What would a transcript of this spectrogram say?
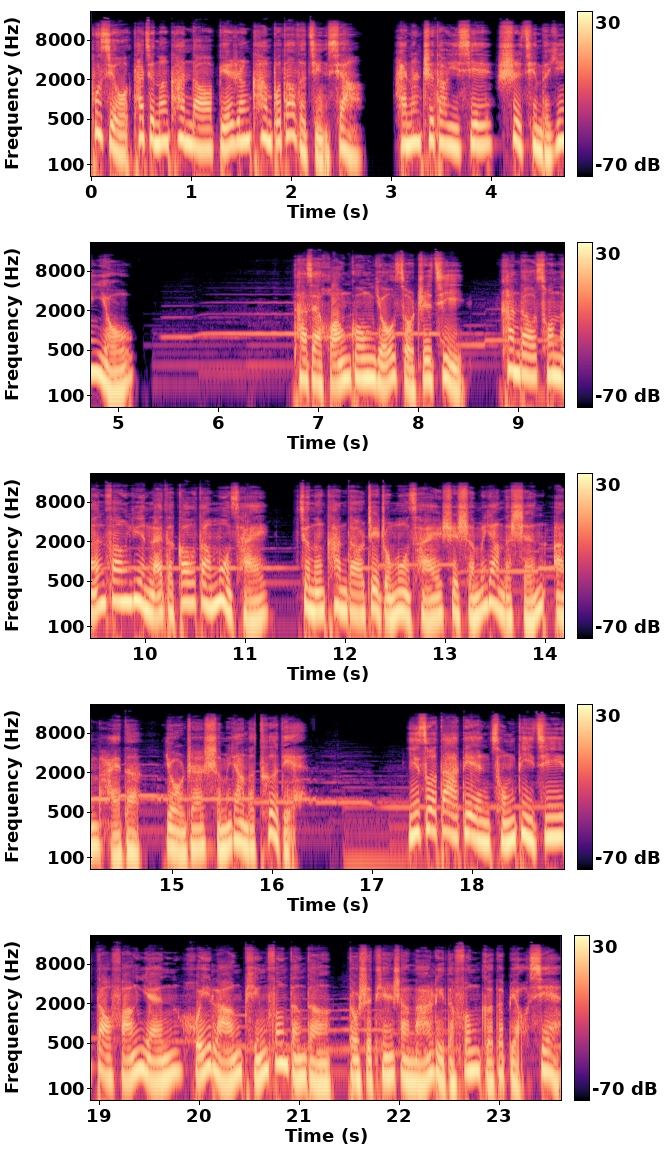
不久她就能看到别人看不到的景象，还能知道一些事情的因由。她在皇宫游走之际，看到从南方运来的高档木材。就能看到这种木材是什么样的神安排的，有着什么样的特点。一座大殿从地基到房檐、回廊、屏风等等，都是天上哪里的风格的表现。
